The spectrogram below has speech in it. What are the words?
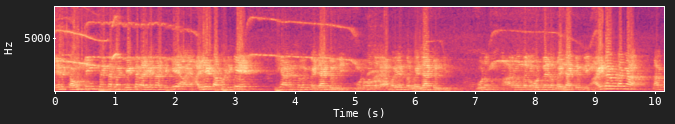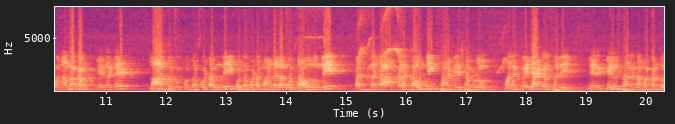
నేను కౌంటింగ్ సెంటర్లకు ఎంటర్ అయ్యేనాటికి అయ్యేటప్పటికే టీఆర్ఎస్ వాళ్ళకి మెజార్టీ ఉంది. మూడు వందల యాభై ఎంతో మెజార్టీ ఉంది. మూడు ఆరు వందల ఓట్లేదో మెజార్టీ ఉంది. అయినా కూడా నాకు నమ్మకం. ఏంటంటే లాస్ట్ కొత్తకోట ఉంది కొత్తకోట మండలము టౌన్ ఉంది. ఖచ్చితంగా అక్కడ కౌంటింగ్ స్టార్ట్ చేసినప్పుడు మనకు మెజార్టీ వస్తుంది. నేను గెలుస్తానని నమ్మకంతో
